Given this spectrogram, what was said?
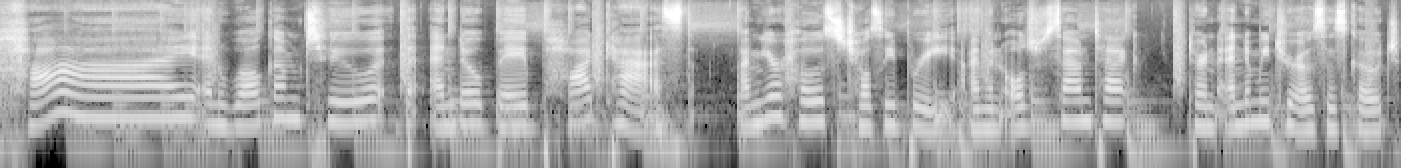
Hi, and welcome to the Endo Babe podcast. I'm your host, Chelsea Bree. I'm an ultrasound tech turned endometriosis coach,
